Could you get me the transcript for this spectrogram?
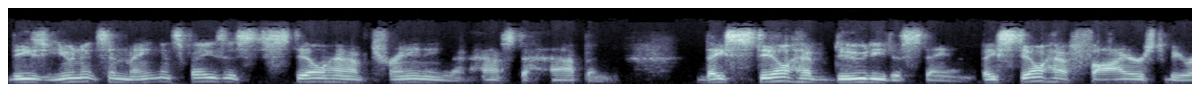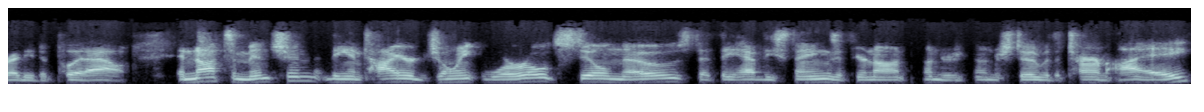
These units in maintenance phases still have training that has to happen they still have duty to stand. They still have fires to be ready to put out. And not to mention, the entire joint world still knows that they have these things. If you're not under, understood with the term IA,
